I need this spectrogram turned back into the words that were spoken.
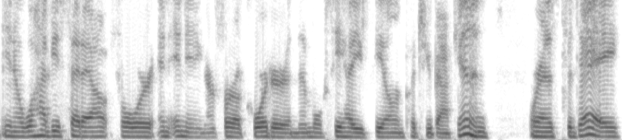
you know, we'll have you set out for an inning or for a quarter, and then we'll see how you feel and put you back in. Whereas today,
